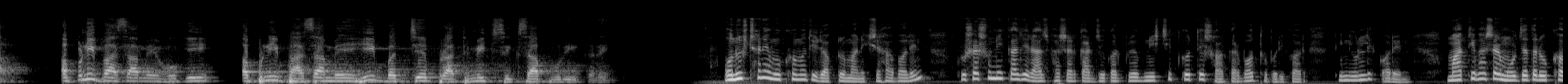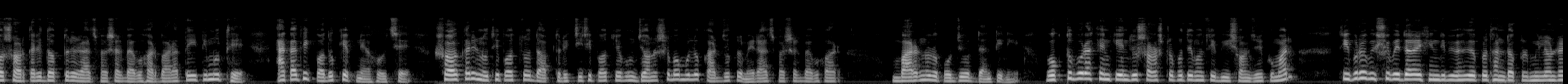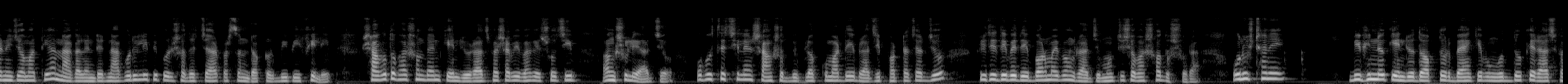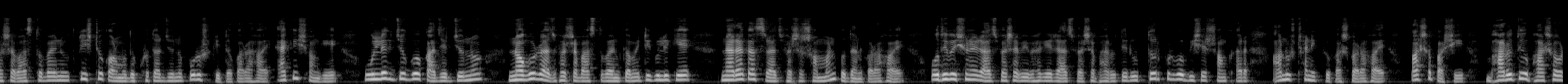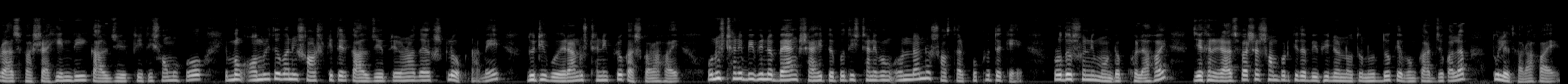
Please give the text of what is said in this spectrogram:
अपनी भाषा में होगी अपनी भाषा में ही बच्चे प्राथमिक शिक्षा पूरी करेंगे অনুষ্ঠানে মুখ্যমন্ত্রী ড মানিক সাহা বলেন প্রশাসনিক কাজে রাজভাষার কার্যকর প্রয়োগ নিশ্চিত করতে সরকার বদ্ধপরিকর তিনি উল্লেখ করেন মাতৃভাষার মর্যাদা রক্ষা ও সরকারি দপ্তরে রাজভাষার ব্যবহার বাড়াতে ইতিমধ্যে একাধিক পদক্ষেপ নেওয়া হয়েছে সরকারি নথিপত্র দাপ্তরিক চিঠিপত্র এবং জনসেবামূলক কার্যক্রমে রাজভাষার ব্যবহার বাড়ানোর উপর জোর দেন তিনি। বক্তব্য রাখেন কেন্দ্রীয় স্বরাষ্ট্র প্রতিমন্ত্রী বি সঞ্জয় কুমার। ত্রিপুরা বিশ্ববিদ্যালয়ের হিন্দি বিভাগীয় প্রধান ড মিলন রানী জমাতিয়া, নাগাল্যান্ডের নাগরিলিপি পরিষদের চেয়ারপারসন ড বিপি ফিলিপ, স্বাগত ভাষণ দেন কেন্দ্রীয় রাজভাষা বিভাগের সচিব অংশুলি আর্য। উপস্থিত ছিলেন সাংসদ বিপ্লব কুমার দেব, রাজীব ভট্টাচার্য, কৃতিদেবে দেববর্মা এবং রাজ্য মন্ত্রিসভার সদস্যরা। অনুষ্ঠানে বিভিন্ন কেন্দ্রীয় দপ্তর, ব্যাংক এবং উদ্যোগকে রাজভাষা বাস্তবায়নে উৎকৃষ্ট কর্মদক্ষতার জন্য পুরস্কৃত করা হয়। একই সঙ্গে উল্লেখযোগ্য কাজের জন্য নগর রাজভাষা বাস্তবায়ন কমিটিগুলিকে নারাকাস রাজভাষা সম্মান প্রদান করা হয়। অধিবেশনে রাজভাষা বিভাগের রাজভাষা ভারতের উত্তর পূর্ব বিশেষ সংখ্যার আনুষ্ঠানিক প্রকাশ করা হয়। পাশাপাশি ভারতীয় ভাষা ও রাজভাষা হিন্দি, কালজয়ী কৃতিসমূহ এবং অমৃতবাণী সংস্কৃতের কালজয়ী প্রেরণাদায়ক শ্লোক নামে দুটি বইয়ের আনুষ্ঠানিক প্রকাশ করা হয়। অনুষ্ঠানে বিভিন্ন ব্যাংক, সাহিত্য প্রতিষ্ঠান এবং অন্যান্য সংস্থার পক্ষ থেকে প্রদর্শনী মণ্ডপ খোলা হয়, যেখানে যেখানে রাজভাষা সম্পর্কিত বিভিন্ন নতুন উদ্যোগ এবং কার্যকলাপ তুলে ধরা হয়।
